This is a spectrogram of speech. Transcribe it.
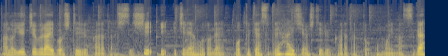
あの YouTube ライブをしているからですし、1年ほどね、ポッドキャストで配信をしているからだと思いますが、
